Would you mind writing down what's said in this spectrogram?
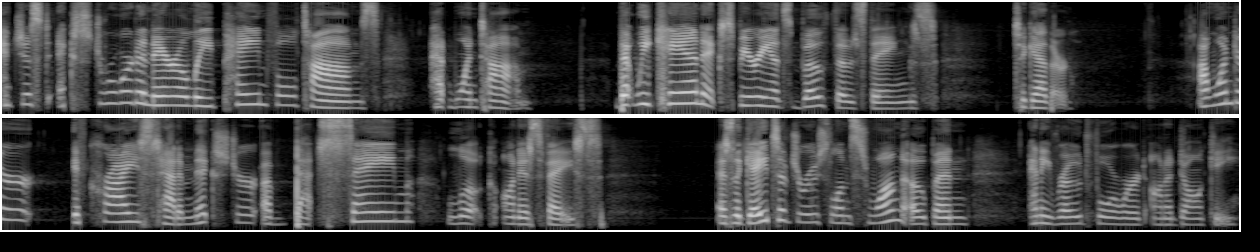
and just extraordinarily painful times at one time. That we can experience both those things together. I wonder if Christ had a mixture of that same look on his face as the gates of Jerusalem swung open and he rode forward on a donkey.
